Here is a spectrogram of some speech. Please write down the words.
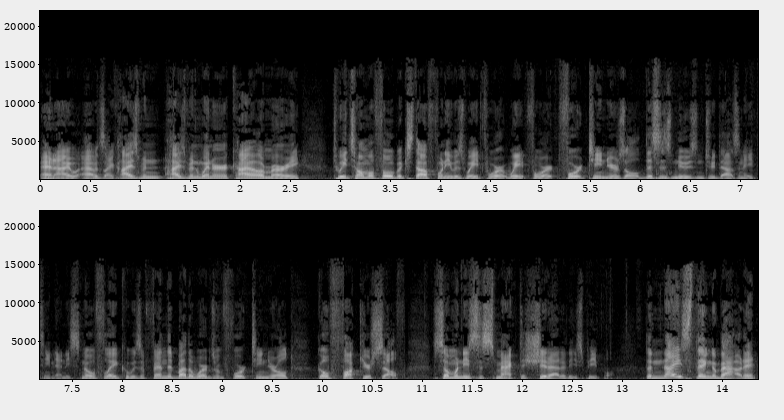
And I, I was like Heisman Heisman winner Kyler Murray tweets homophobic stuff when he was wait for it wait for it 14 years old. This is news in 2018. Any snowflake who was offended by the words of a 14 year old, go fuck yourself. Someone needs to smack the shit out of these people. The nice thing about it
